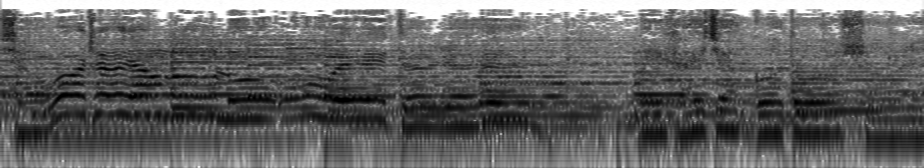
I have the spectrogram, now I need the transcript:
像我这样碌碌无为的人，你还见过多少人？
